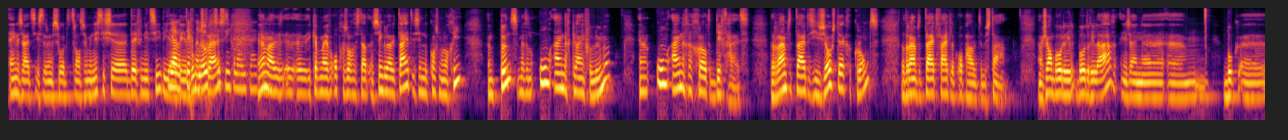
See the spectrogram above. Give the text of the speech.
enerzijds is er een soort transhumanistische definitie die je ja ook in je boek technologische beschrijft. singulariteit. Ja, maar ik heb hem even opgezocht. Er staat: een singulariteit is in de kosmologie een punt met een oneindig klein volume en een oneindige grote dichtheid. De ruimtetijd is hier zo sterk gekromd dat ruimtetijd feitelijk ophouden te bestaan. Nou, Jean Baudri- Baudrillard in zijn eh, ehm, boek eh,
